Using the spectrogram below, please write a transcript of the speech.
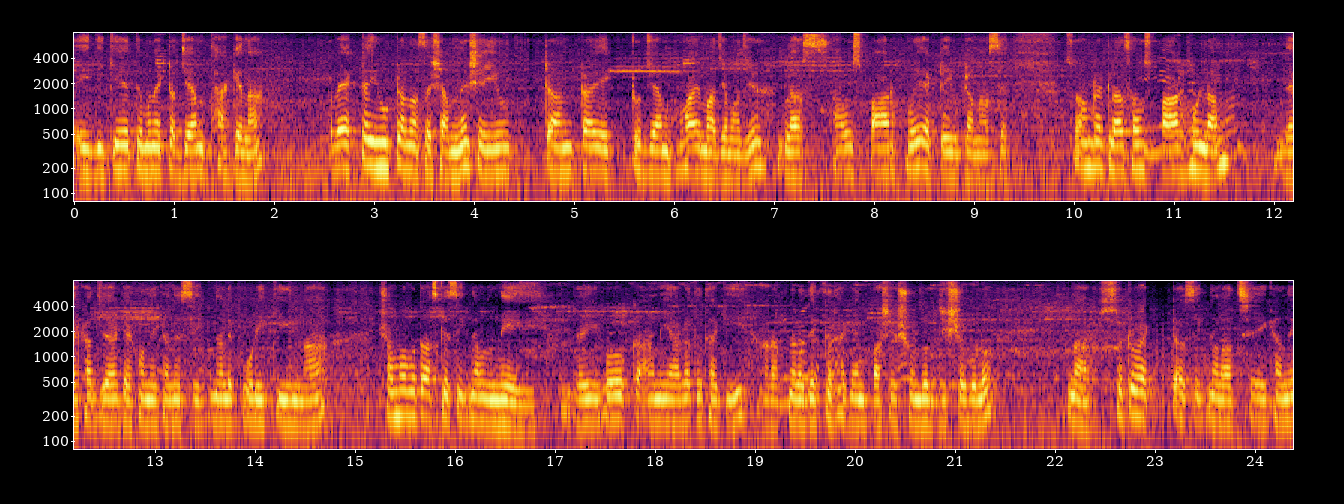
এইদিকে তেমন একটা জ্যাম থাকে না। তবে একটা ইউটার্ন আছে সামনে, সেই ইউটার্নটা একটু জ্যাম হয় মাঝে মাঝে। গ্লাস হাউস পার হয়ে একটা ইউটার্ন আছে। সো আমরা গ্লাস হাউস পার হলাম। দেখা যাক এখন এখানে সিগনালে পড়ি কি না। সম্ভবত আজকে সিগন্যাল নেই। যাই হোক, আমি আগাতে থাকি। আর আপনারা দেখতে থাকেন পাশের সুন্দর দৃশ্যগুলো। না, ছোটো একটা সিগন্যাল আছে এখানে।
